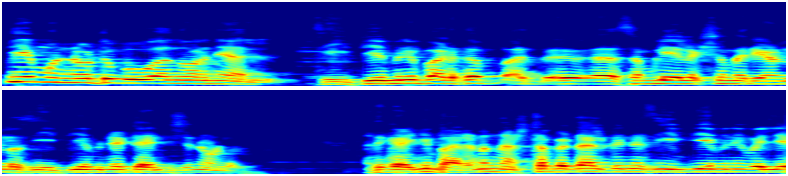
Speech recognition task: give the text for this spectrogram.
പി എം മുന്നോട്ട് പോവാന്ന് പറഞ്ഞാൽ സി പി എമ്മിന് ഇപ്പോൾ അടുത്ത അസംബ്ലി ഇലക്ഷൻ വരെയാണല്ലോ സി പി എമ്മിന്റെ ടെൻഷൻ ഉള്ളത്. അത് കഴിഞ്ഞ് ഭരണം നഷ്ടപ്പെട്ടാൽ പിന്നെ സി പി എമ്മിന് വലിയ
